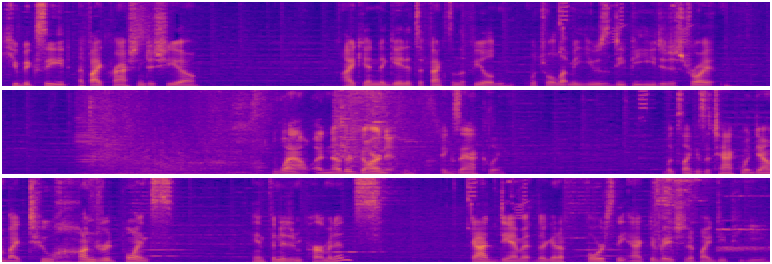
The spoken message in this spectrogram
Cubic Seed, if I crash into Shio. I can negate its effects on the field, which will let me use DPE to destroy it. Wow, another Garnet. Exactly. Looks like his attack went down by 200 points. Infinite Impermanence? God damn it, they're gonna force the activation of my DPE.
